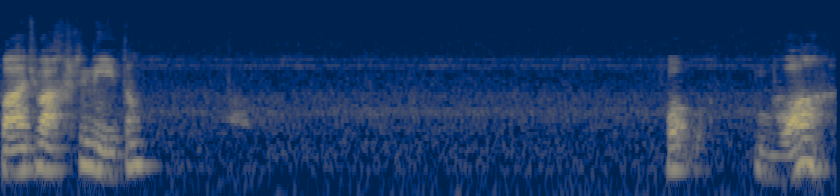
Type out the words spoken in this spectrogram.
Why do you actually need them? What? What? What?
